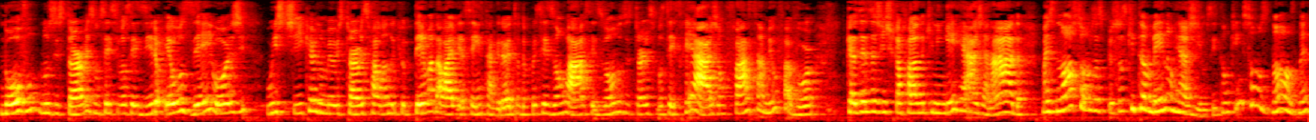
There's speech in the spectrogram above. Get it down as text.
novo nos stories, não sei se vocês viram, eu usei hoje o sticker no meu stories falando que o tema da live ia ser Instagram, então depois vocês vão lá, vocês vão nos stories, vocês reajam, faça a meu favor porque às vezes a gente fica falando que ninguém reage a nada, mas nós somos as pessoas que também não reagimos. Então, quem somos nós, né?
